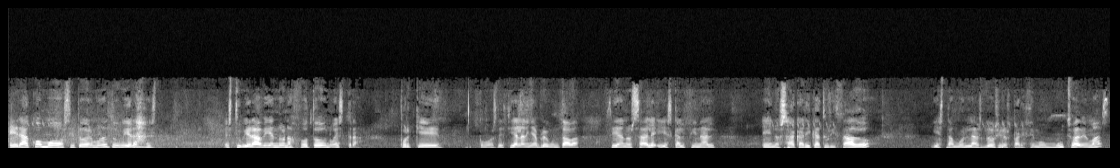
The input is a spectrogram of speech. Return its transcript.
Era como si todo el mundo tuviera, estuviera viendo una foto nuestra. Porque, como os decía, la niña preguntaba si ya no sale y es que al final eh, nos ha caricaturizado y estamos las dos y nos parecemos mucho además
